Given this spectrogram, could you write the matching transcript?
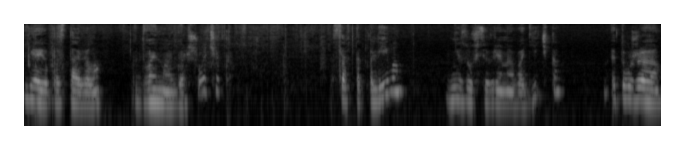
Я ее поставила в двойной горшочек с автополивом. Внизу все время водичка. Это уже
